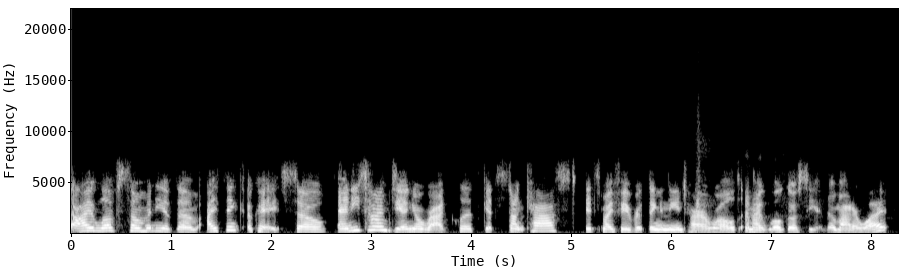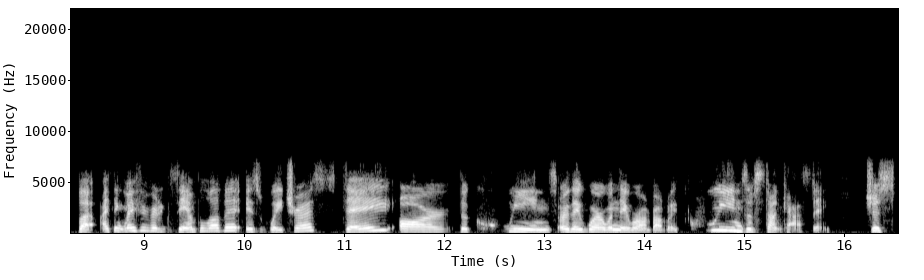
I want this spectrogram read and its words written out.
I love so many of them. I think, okay, so anytime Daniel Radcliffe gets stunt cast, it's my favorite thing in the entire world, and I will go see it no matter what. But I think my favorite example of it is Waitress. They are the queens, or they were when they were on Broadway, queens of stunt casting. Just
